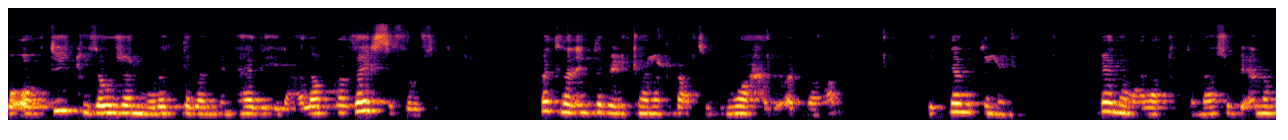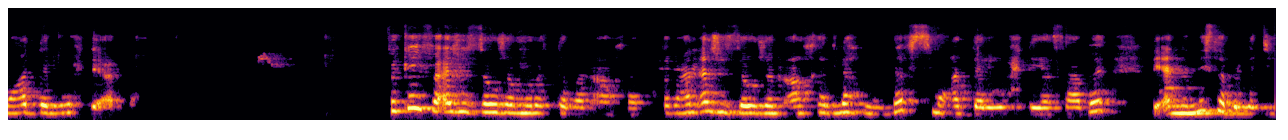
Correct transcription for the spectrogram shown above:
وأعطيت زوجا مرتبا من هذه العلاقة غير صفر وصفر. مثلا أنت بإمكانك تعطي من واحد وأربعة واثنين وثمانين بينهم علاقة تناسب لأن معدل الوحدة أربعة. فكيف أجد زوجا مرتبا آخر؟ طبعا أجد زوجا آخر له نفس معدل الوحدة يا سابع لأن النسب التي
